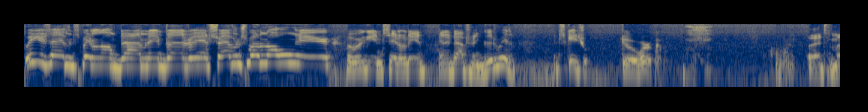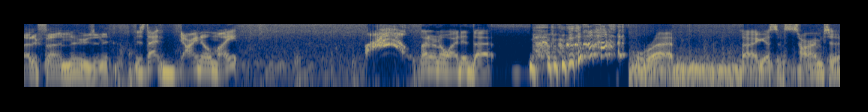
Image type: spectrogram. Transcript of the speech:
We just haven't spent a long time in them times we had traveling spun long here, but we're getting settled in and adopting a good rhythm and schedule to our work. That's mighty fine news, isn't it? Is that dynamite? Wow! I don't know why I did that. All right. I guess it's time to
